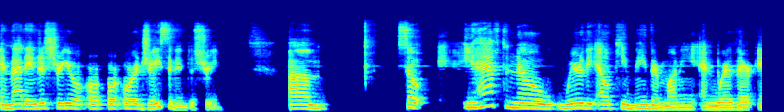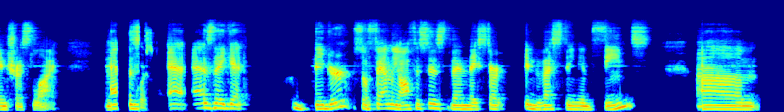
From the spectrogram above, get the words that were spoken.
in that industry or or, or adjacent industry. Um, so you have to know where the LP made their money and where their interests lie. Mm, as, as they get bigger, so family offices, then they start investing in themes. Um,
